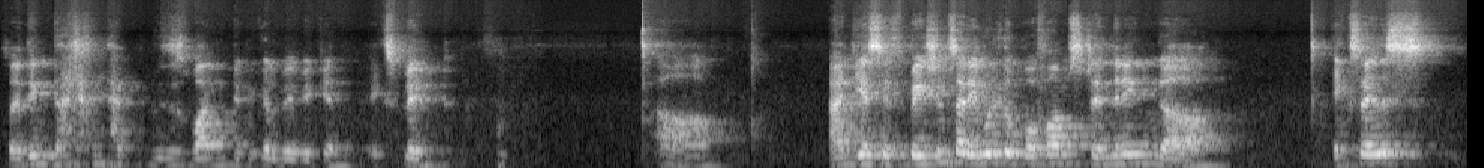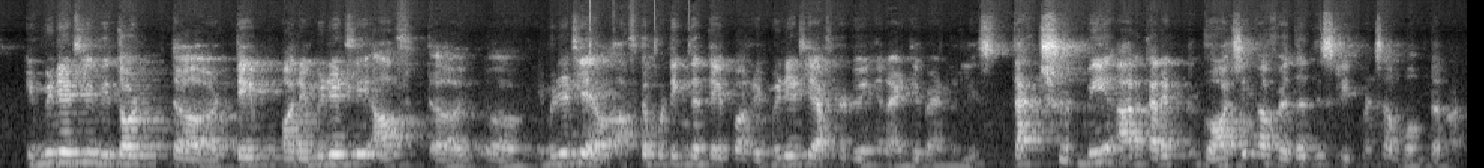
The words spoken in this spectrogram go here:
So I think that, that this is one typical way we can explain it. Uh, and yes, if patients are able to perform strengthening uh, exercises immediately without uh, tape or immediately after uh, uh, immediately after putting the tape or immediately after doing an IT band release, that should be our correct gauging of whether these treatments have worked or not.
